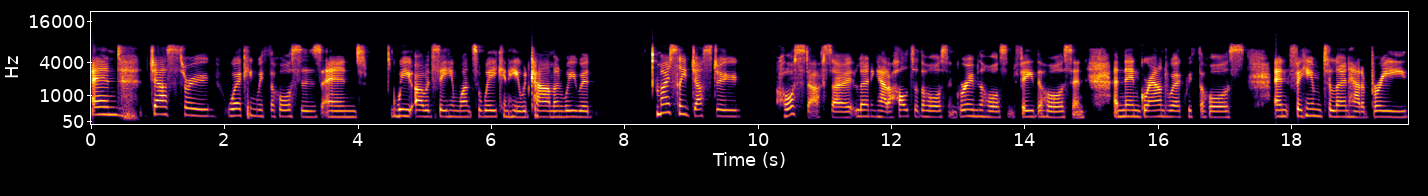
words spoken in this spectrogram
and just through working with the horses and we I would see him once a week and he would come and we would mostly just do horse stuff. So learning how to halter the horse and groom the horse and feed the horse and and then groundwork with the horse. And for him to learn how to breathe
